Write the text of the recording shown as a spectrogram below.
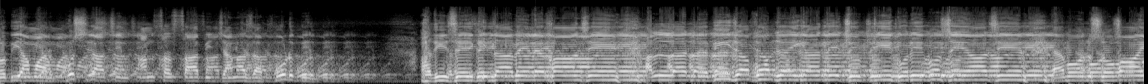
নবী আমার বসে আছেন, আনসার সাহাবি জানাজা পড়বেন। হাদিসের কিতাবে লেখা আছে আল্লাহ নবী যখন জায়গাতে চুপটি করে বসে আছেন, এমন সময়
